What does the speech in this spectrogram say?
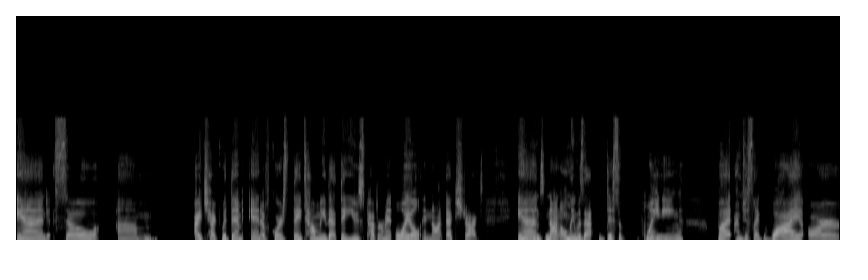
And so um, I checked with them, and of course, they tell me that they use peppermint oil and not extract. And mm-hmm. not only was that disappointing, but I'm just like, why are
